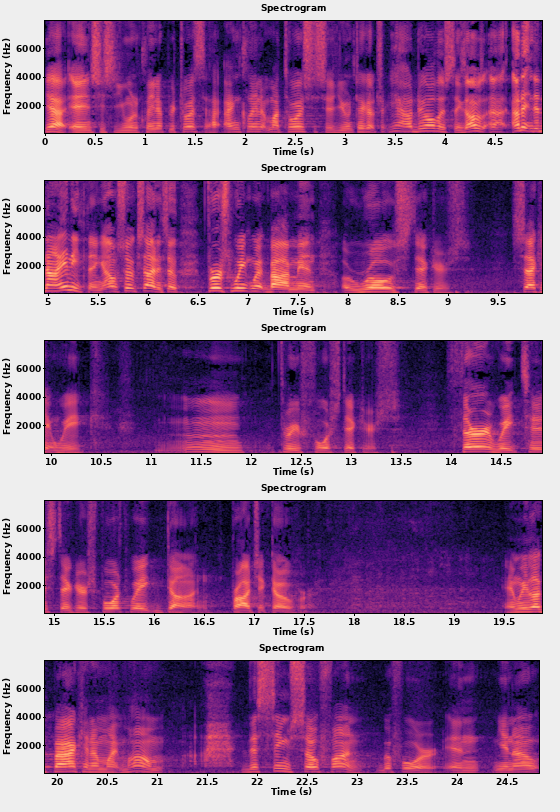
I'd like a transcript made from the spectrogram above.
Yeah. And she said, You want to clean up your toys? I, I can clean up my toys. She said, You want to take out? Yeah, I'll do all those things. I, was, I, I didn't deny anything. I was so excited. So, first week went by, man, a row of stickers. Second week, mm, three or four stickers. Third week, two stickers. Fourth week, done. Project over. And we look back, and I'm like, Mom, this seems so fun before, and you know,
